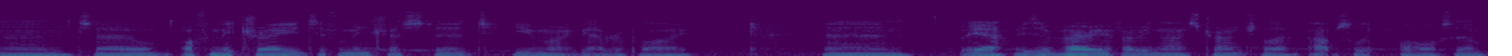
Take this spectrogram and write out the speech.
Um, so offer me trades if I'm interested. You might get a reply. Um, but yeah, he's a very very nice tarantula. Absolutely awesome.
